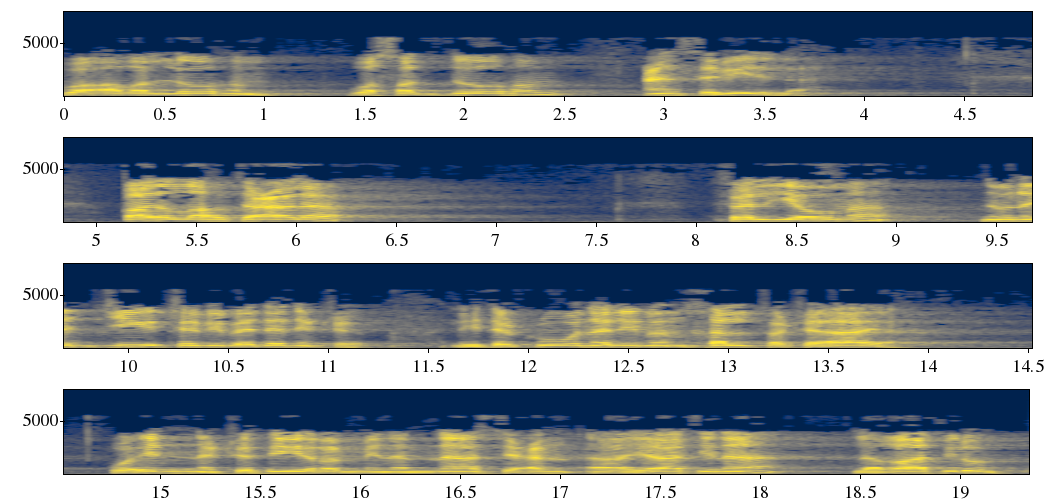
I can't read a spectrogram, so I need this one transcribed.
وأضلوهم وصدوهم عن سبيل الله. قال الله تعالى فاليوم ننجيك ببدنك لتكون لمن خلفك آية وإن كثيرا من الناس عن آياتنا لغافلون.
